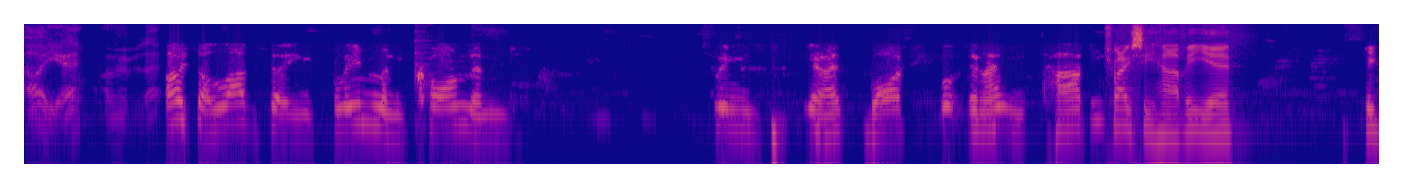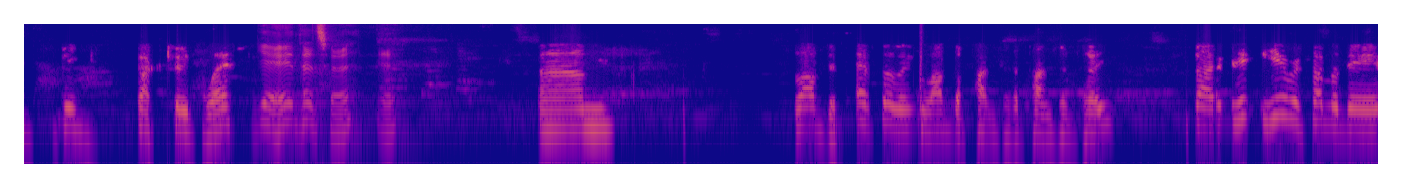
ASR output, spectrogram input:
oh yeah, I remember that. I used to love seeing Slim and Con and Slim's, you know, wife, what was her name? Harvey, Tracy Harvey, yeah. big, big bucktooth lass. Yeah, that's her. Yeah. Um, loved it. Absolutely loved the punter, the punter team. So here are some of their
